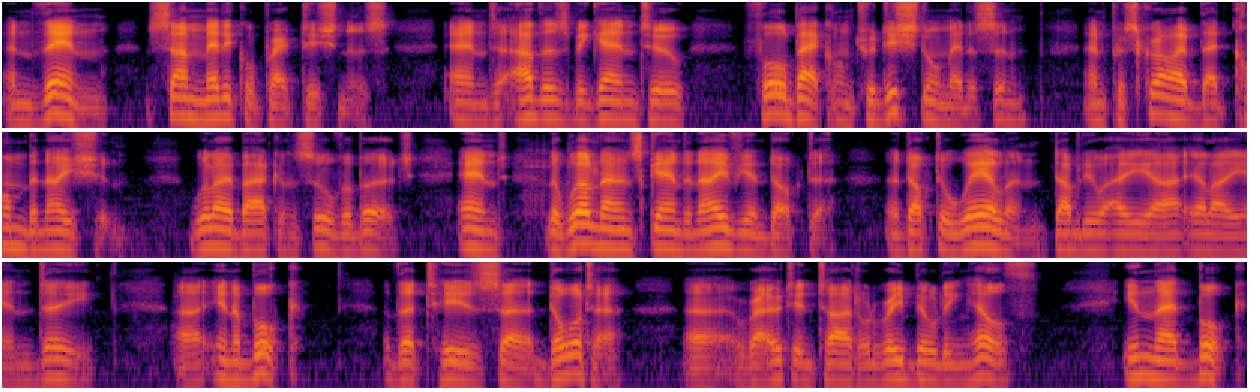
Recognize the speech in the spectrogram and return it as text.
And then some medical practitioners and others began to fall back on traditional medicine and prescribe that combination, willow bark and silver birch. And the well known Scandinavian doctor, uh, Dr. Waerland, W A R L A N D, uh, in a book that his uh, daughter uh, wrote entitled Rebuilding Health, in that book,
